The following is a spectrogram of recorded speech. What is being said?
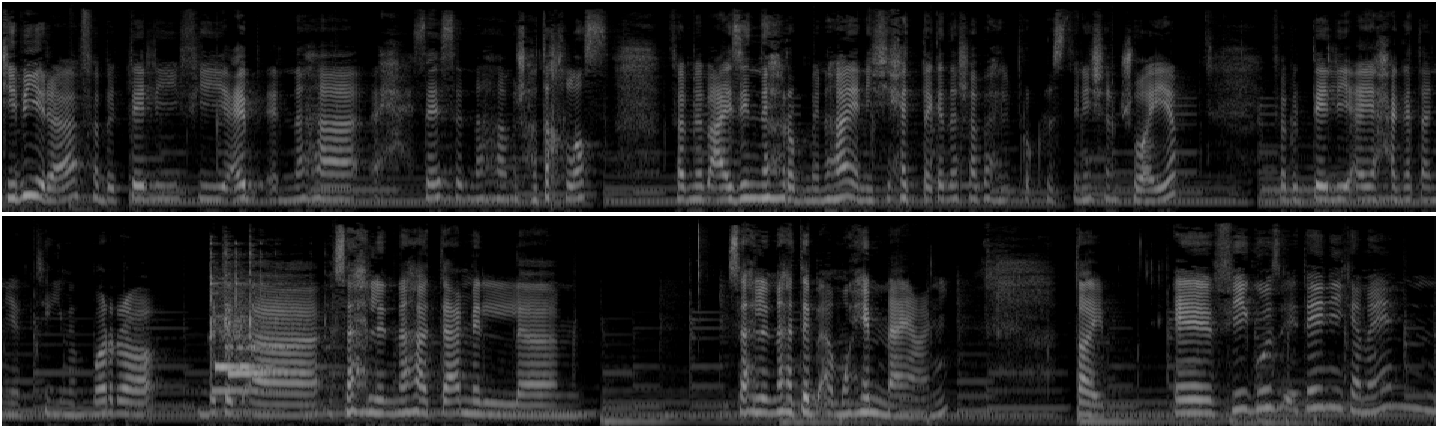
كبيرة فبالتالي في عبء إنها إحساس إنها مش هتخلص فبنبقى عايزين نهرب منها يعني في حتة كده شبه ال procrastination شوية فبالتالي أي حاجة تانية بتيجي من بره بتبقى سهل إنها تعمل سهل إنها تبقى مهمة يعني طيب آه، في جزء تاني كمان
